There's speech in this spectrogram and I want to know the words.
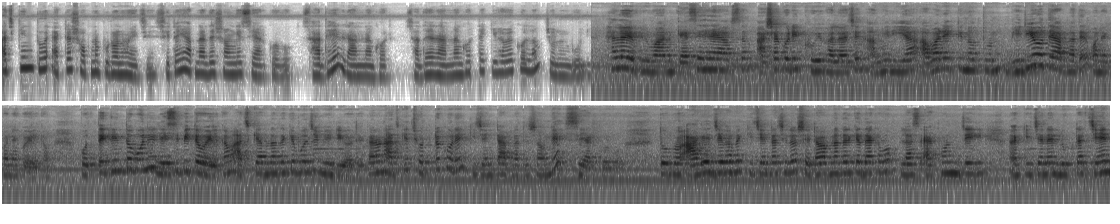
আজ কিন্তু একটা স্বপ্ন পূরণ হয়েছে সেটাই আপনাদের সঙ্গে শেয়ার করব। সাধের রান্নাঘর। সাদের রান্নাঘরটা কীভাবে করলাম, চলুন বলি। হ্যালো এভরিওয়ান ক্যাসে হ্যাঁ আপসব আশা করি খুবই ভালো আছেন। আমি রিয়া, আবার একটি নতুন ভিডিওতে আপনাদের অনেক অনেক ওয়েলকাম প্রত্যেক দিন তো বলি রেসিপিতে ওয়েলকাম আজকে আপনাদেরকে বলছি ভিডিওতে। কারণ আজকে ছোট্ট করে কিচেনটা আপনাদের সঙ্গে শেয়ার করব। তো আগে যেভাবে কিচেনটা ছিল সেটাও আপনাদেরকে দেখাবো। প্লাস এখন যেই কিচেনের লুকটা চেঞ্জ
